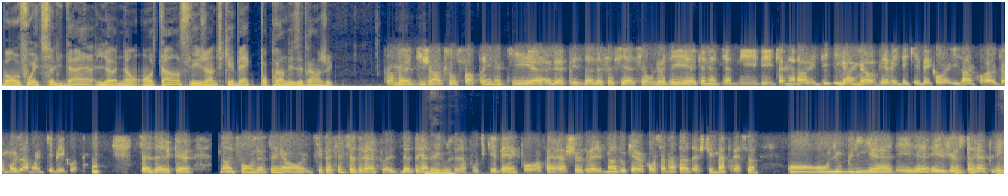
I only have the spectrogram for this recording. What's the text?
bon, il faut être solidaire. Là, non, on tense les gens du Québec pour prendre des étrangers. Comme dit Jean-Claude Fortin, qui est euh, le président de l'association des euh, Canadiennes, des, des, camionneurs, il dit, ils gagnent leur vie avec des Québécois, ils encouragent de moins en moins de Québécois. C'est-à-dire que dans le fond, c'est facile de, se draper, de draper ben du drapeau du Québec pour faire achat, de demander aux consommateurs d'acheter, mais après ça, on, oublie euh, des. Et juste rappeler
